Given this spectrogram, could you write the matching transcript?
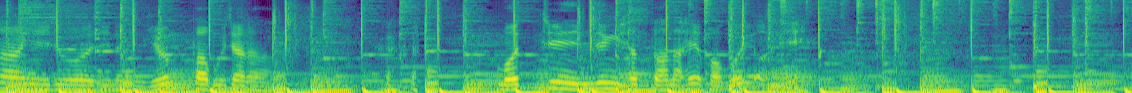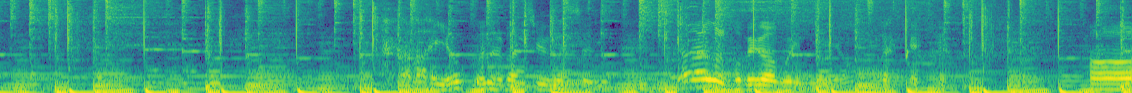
사랑이 이루어지는 연파부자라 멋진 인증샷도 하나 해보고요. 연꽃을 받치면서 사랑을 고백하고 있네요. 어,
